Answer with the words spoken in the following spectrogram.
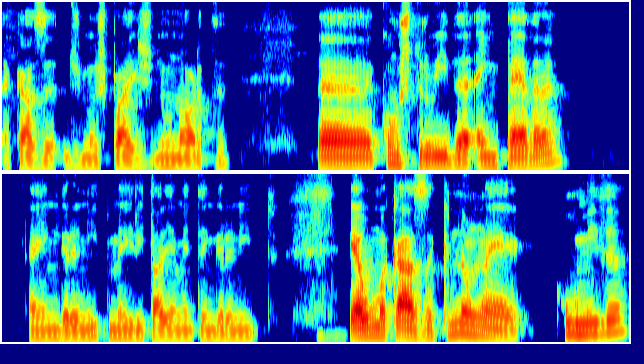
a, a casa dos meus pais no norte, uh, construída em pedra, em granito, maioritariamente em granito. É uma casa que não é úmida,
